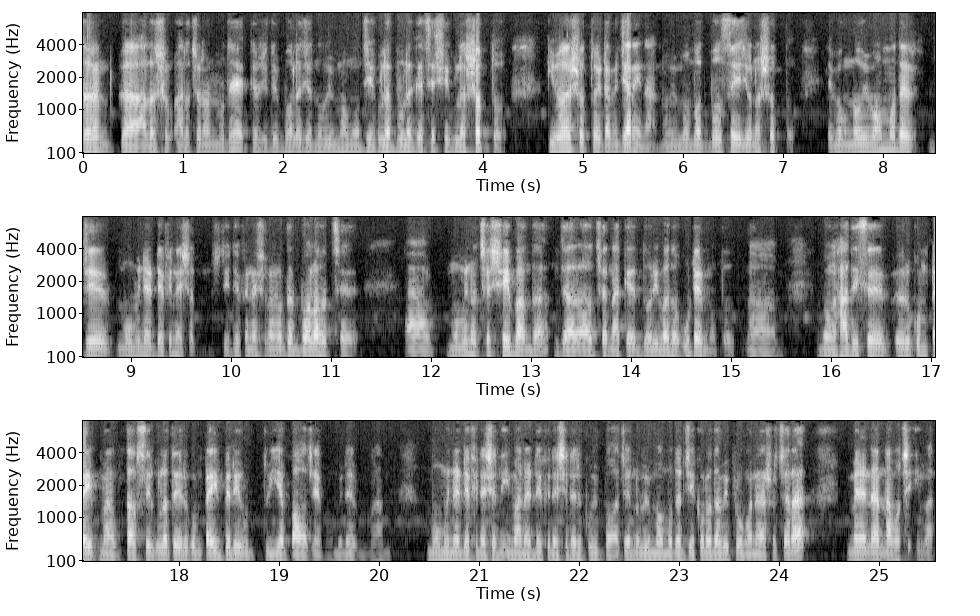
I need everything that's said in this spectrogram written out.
ধরেন আলোচনার মধ্যে কেউ যদি বলে যে নবী মোহাম্মদ যেগুলা বলে গেছে সেগুলো সত্য কীভাবে সত্য এটা আমি জানি না। নবী মোহাম্মদ বলছে এই জন্য সত্য। এবং নবী মোহাম্মদের যে মুমিনের ডেফিনেশন সেই ডেফিনেশনের মধ্যে বলা হচ্ছে মুমিন হচ্ছে সেই বান্দা যারা হচ্ছে নাকে দড়ি বাঁধা উটের মতো। এবং হাদিসে এরকম টাইপ তাফসির গুলাতে এরকম টাইপেরই ইয়ে পাওয়া যায়। মুমিনের মুমিনের ডেফিনেশন ইমানের ডেফিনেশন এরকমই পাওয়া যায়। নবী মোহাম্মদের যে কোনো দাবি প্রমাণে আসা ছাড়া মেনে নেওয়ার নাম হচ্ছে ইমান।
